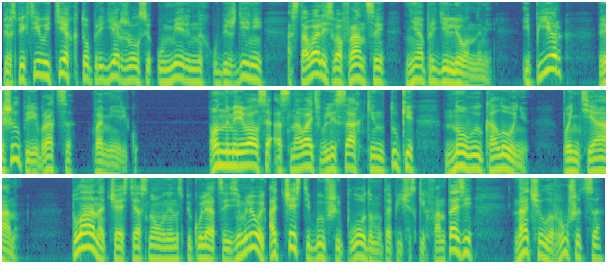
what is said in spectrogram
перспективы тех, кто придерживался умеренных убеждений, оставались во Франции неопределенными, и Пьер решил перебраться в Америку. Он намеревался основать в лесах Кентукки новую колонию — Пантиану. План, отчасти основанный на спекуляции землей, отчасти бывший плодом утопических фантазий, начал рушиться,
